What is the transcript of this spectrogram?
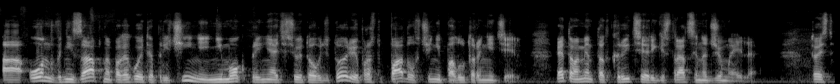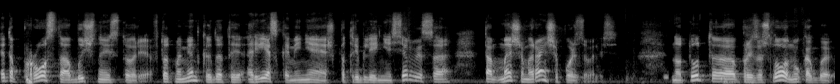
а он внезапно по какой-то причине не мог принять всю эту аудиторию и просто падал в течение полутора недель. Это момент открытия регистрации на Gmail. То есть это просто обычная история. В тот момент, когда ты резко меняешь потребление сервиса, там мешем и раньше пользовались. Но тут э, произошло, ну, как бы,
